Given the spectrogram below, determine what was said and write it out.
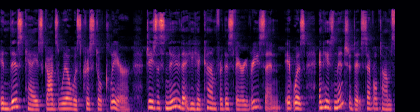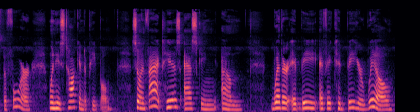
in this case, God's will was crystal clear. Jesus knew that he had come for this very reason. It was, and he's mentioned it several times before when he's talking to people. So, in fact, his asking, um, whether it be if it could be your will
